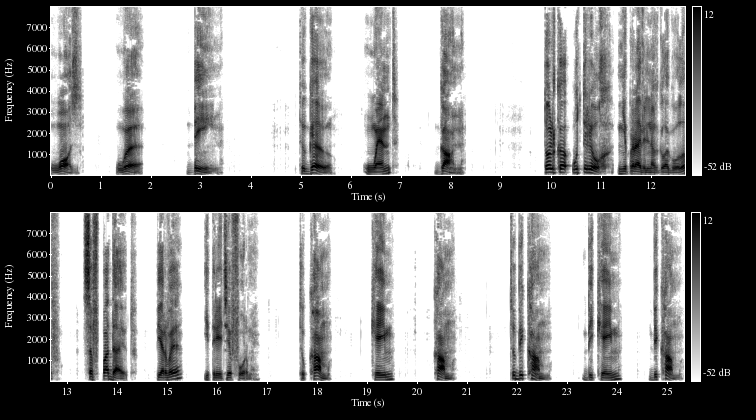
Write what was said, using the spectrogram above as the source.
was, were, been. To go, went, gone. Только у трех неправильных глаголов совпадают первая и третья формы. To come, came, come. To become, became, become.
